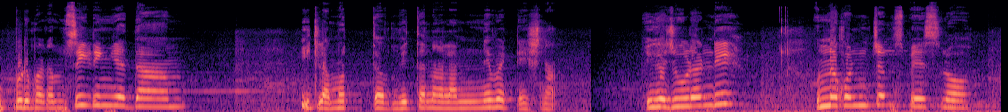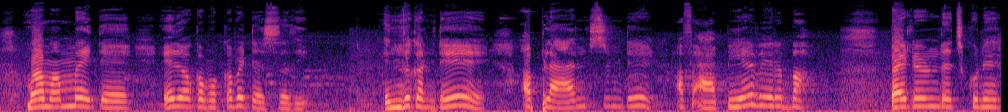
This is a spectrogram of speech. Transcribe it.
ఇప్పుడు మనం సీడింగ్ చేద్దాం. ఇట్లా మొత్తం విత్తనాలన్నీ పెట్టేసిన. ఇక చూడండి. ఉన్న కొంచెం స్పేస్లో మా మమ్మ అయితే ఏదో ఒక మొక్క పెట్టేస్తుంది. ఎందుకంటే ఆ ప్లాంట్స్ ఉంటే ఆ హ్యాపీయే వేరబ్బా. బయట నుండి తెచ్చుకునే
